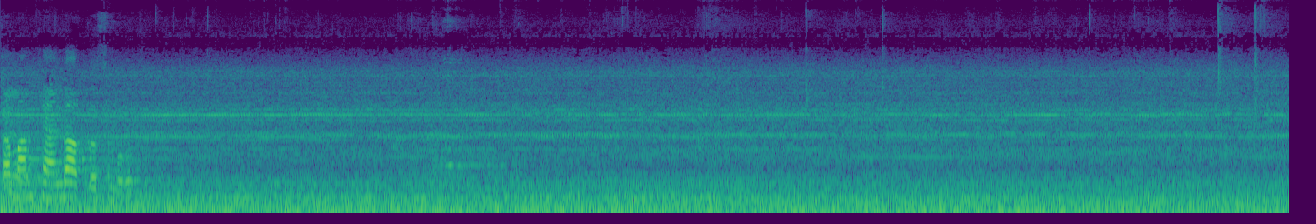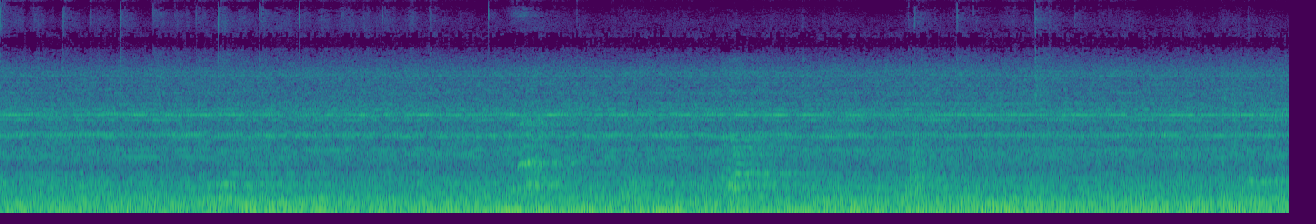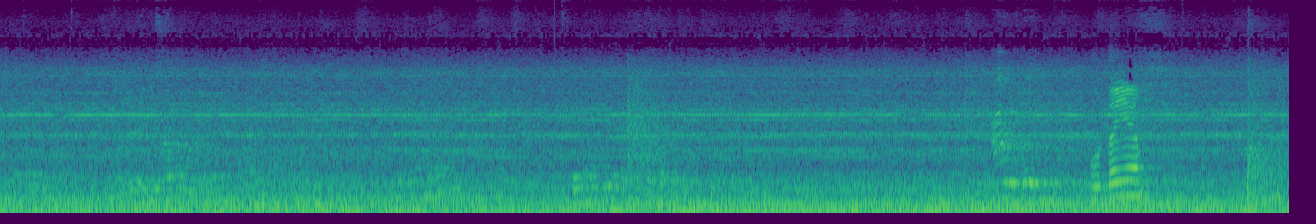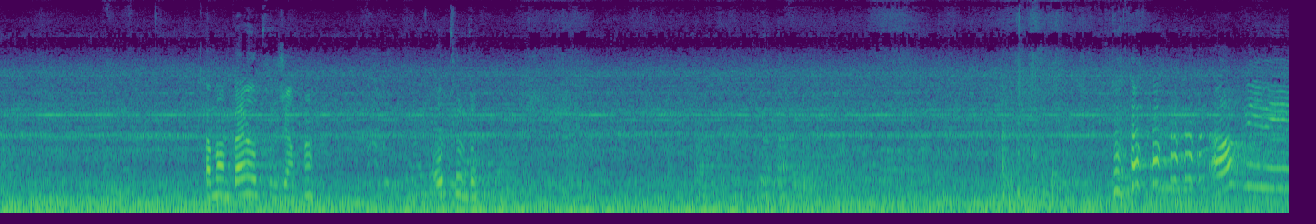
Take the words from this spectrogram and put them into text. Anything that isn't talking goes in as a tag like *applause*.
Tamam kendi atlasın Bulut. Buradayım. Tamam ben oturacağım. ha. Oturdum. *laughs* Aferin.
